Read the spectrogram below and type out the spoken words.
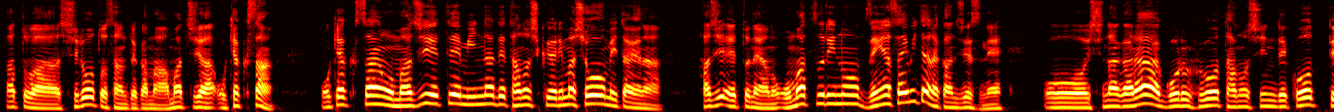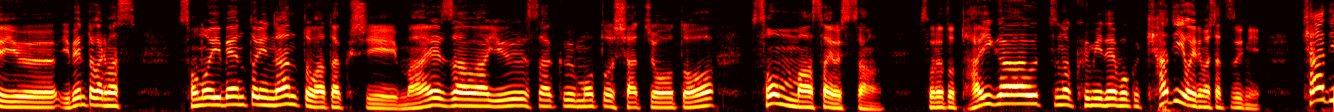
あとは素人さんというか、まあ、アマチュア、お客さん、お客さんを交えてみんなで楽しくやりましょう、みたいな、はじ、えっとね、あの、お祭りの前夜祭みたいな感じですね。をしながらゴルフを楽しんでいこうっていうイベントがあります。そのイベントになんと私、前澤友作元社長と、孫正義さん、それとタイガーウッズの組で僕、キャディをやりました、ついに。キャデ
